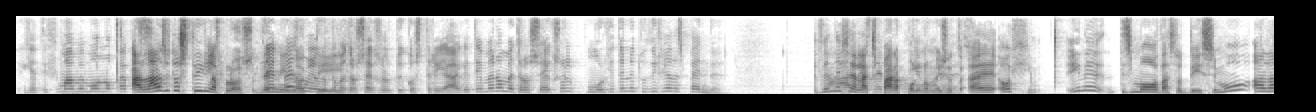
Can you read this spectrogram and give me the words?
γιατί θυμάμαι μόνο κάποιου. Αλλάζει το στυλ απλώς. Ναι, Δεν πες είναι μου ότι. λίγο το μετροσέξουαλ του 23, γιατί εμένα ο μετροσέξουαλ που μου έρχεται είναι του 2005. Δεν Α, έχει λες αλλάξει να πάρα υπάρχουν πολύ νομίζω. διαφορές. Ε, όχι. Είναι της μόδας το ντύσιμο, αλλά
